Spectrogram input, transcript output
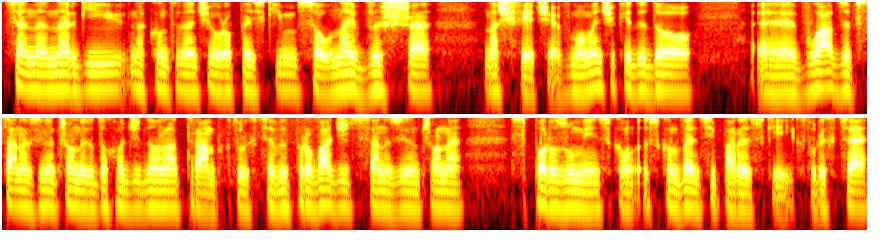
ceny energii na kontynencie europejskim są najwyższe na świecie. W momencie, kiedy do e, władzy w Stanach Zjednoczonych dochodzi Donald Trump, który chce wyprowadzić Stany Zjednoczone z porozumień z, kon- z konwencji paryskiej, który chce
